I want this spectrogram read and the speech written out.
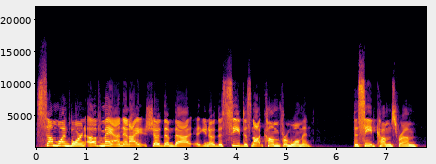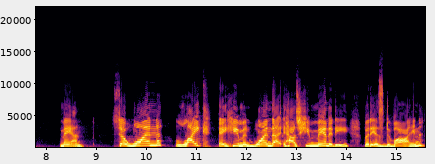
someone born of man, and I showed them that, you know, the seed does not come from woman, the seed comes from man. So one like a human, one that has humanity but is divine.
